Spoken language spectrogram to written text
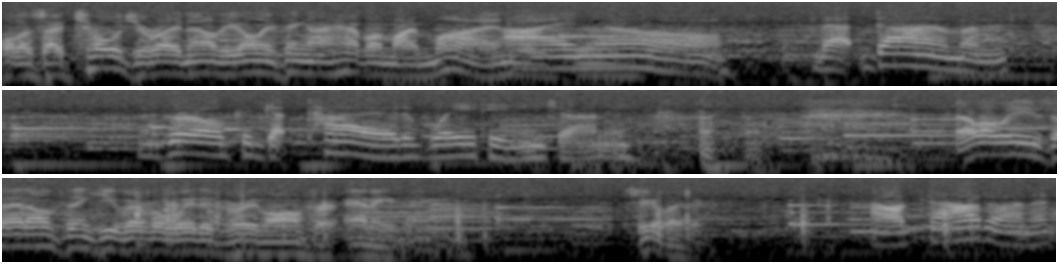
Well, as I told you right now, the only thing I have on my mind is... I uh, know. That diamond. A girl could get tired of waiting, Johnny. Eloise, I don't think you've ever waited very long for anything. See you later. I'll count on it,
